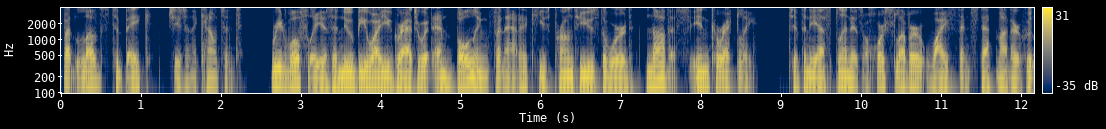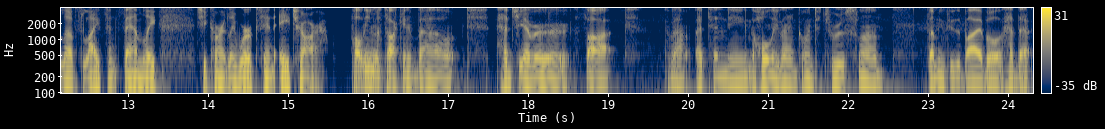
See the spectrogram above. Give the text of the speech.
but loves to bake. She's an accountant. Reed Wolfley is a new BYU graduate and bowling fanatic. He's prone to use the word novice incorrectly. Tiffany Esplin is a horse lover, wife, and stepmother who loves life and family. She currently works in HR. Pauline was talking about had she ever thought about attending the Holy Land, going to Jerusalem, thumbing through the Bible, had that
